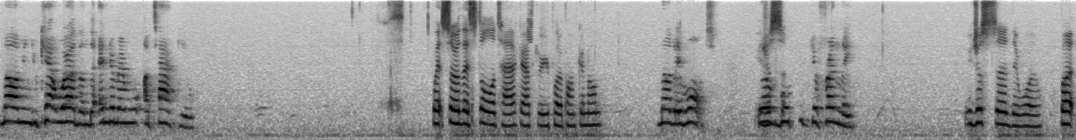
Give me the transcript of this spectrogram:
No, I mean you can't wear them. The Enderman will attack you. Wait, so they still attack after you put a pumpkin on? No, they won't. You They'll, just you're friendly. you just said they will, but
